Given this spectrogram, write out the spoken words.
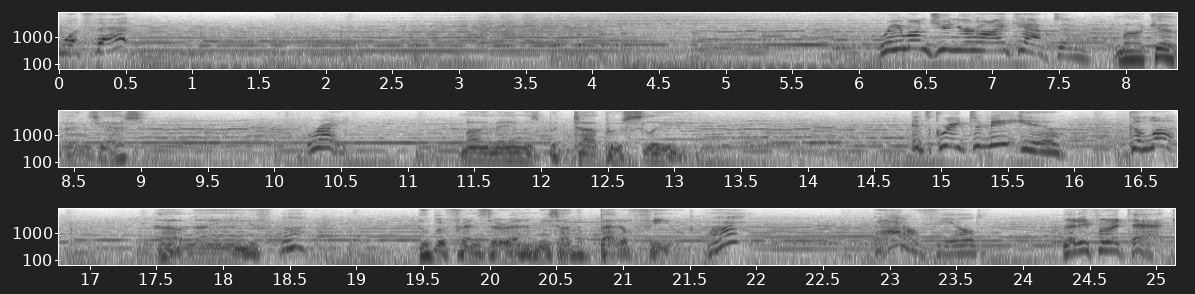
What's that? Raymond Junior High Captain. Mark Evans, yes? Right. My name is Baddap Sleed. It's great to meet you. Good luck. How naive. Who befriends their enemies on the battlefield? Huh? Battlefield? Ready for attack.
